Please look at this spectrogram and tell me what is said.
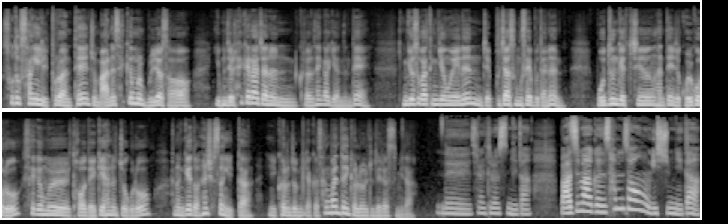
소득 상위 1%한테 좀 많은 세금을 물려서 이 문제를 해결하자는 그런 생각이었는데 김 교수 같은 경우에는 이제 부자 승세보다는 모든 계층한테 이제 골고루 세금을 더 내게 하는 쪽으로 하는 게 더 현실성이 있다. 그런 좀 약간 상반된 결론을 좀 내렸습니다. 네, 잘 들었습니다. 마지막은 삼성 이슈입니다.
